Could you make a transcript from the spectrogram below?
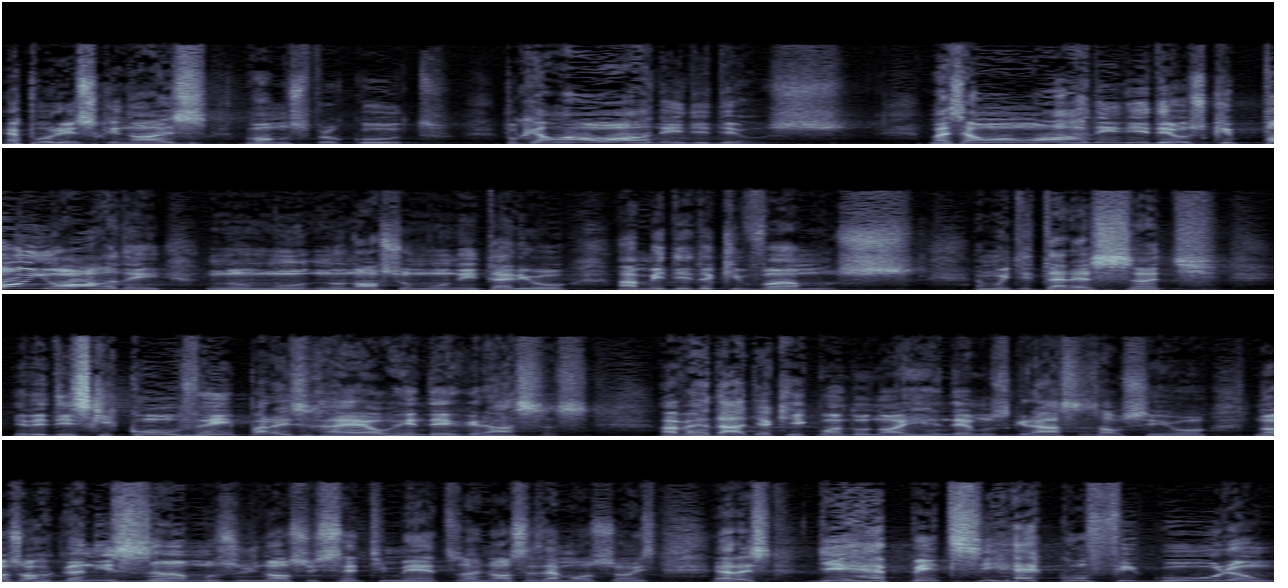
É por isso que nós vamos para o culto, porque é uma ordem de Deus. Mas é uma ordem de Deus que põe ordem no, no nosso mundo interior à medida que vamos. É muito interessante. Ele diz que convém para Israel render graças. A verdade é que quando nós rendemos graças ao Senhor, nós organizamos os nossos sentimentos, as nossas emoções, elas de repente se reconfiguram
